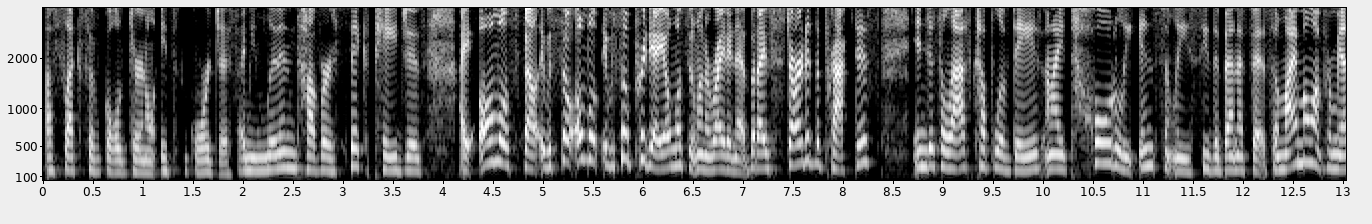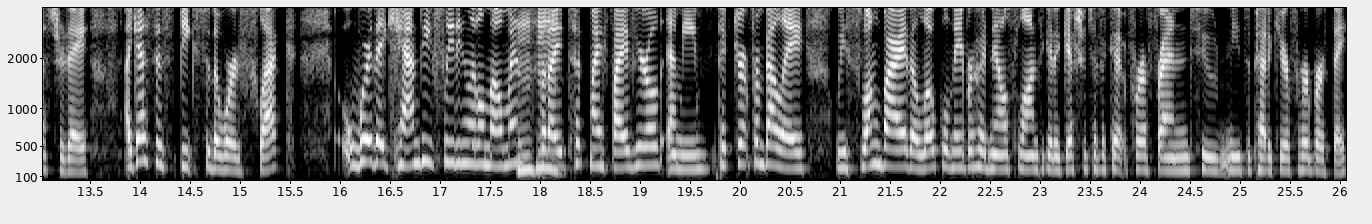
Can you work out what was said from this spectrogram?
a Flecks of Gold journal. It's gorgeous. I mean, linen cover, thick pages. I almost felt it was so almost it was so pretty. I almost didn't want to write in it. But I've started the practice in just the last couple of days, and I totally instantly see the benefit. So my moment from yesterday, I guess this speaks to the word fleck, where they can be fleeting little moments. Mm-hmm. But I took my five year old Emmy, picked her up from ballet. We swung by the local neighborhood nail salon to get a gift certificate for a friend who needs a pedicure for her birthday.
